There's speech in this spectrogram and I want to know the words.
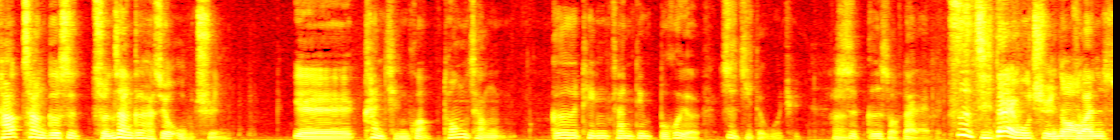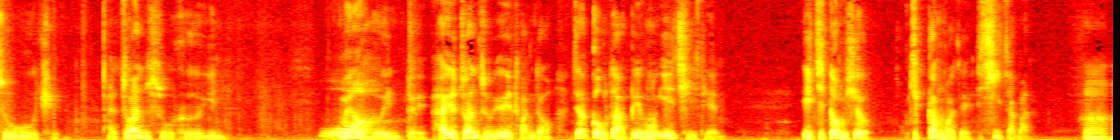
他唱歌是纯唱歌还是有舞群？也看情况。通常歌厅、餐厅不会有自己的舞群，是歌手带来的自己带舞群哦。专属舞群，还专属合音。没有合音，对，还有专属乐团的哦，这样够大。比如讲叶启田，伊一档秀一讲偌者四十万，嗯，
